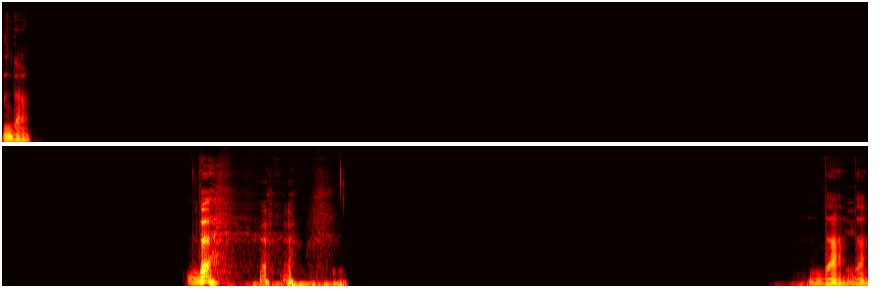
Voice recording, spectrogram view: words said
Da. Da. Da, da.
